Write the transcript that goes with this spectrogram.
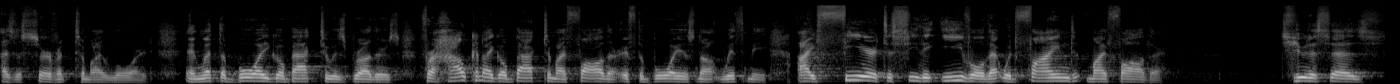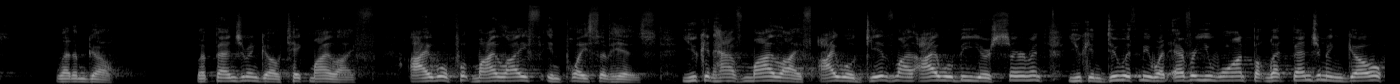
as a servant to my Lord. And let the boy go back to his brothers. For how can I go back to my father if the boy is not with me? I fear to see the evil that would find my father. Judah says, Let him go. Let Benjamin go. Take my life. I will put my life in place of his. You can have my life. I will give my I will be your servant. You can do with me whatever you want, but let Benjamin go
